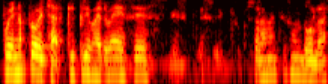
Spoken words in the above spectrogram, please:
pueden aprovechar que el primer mes es, solamente es un dólar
